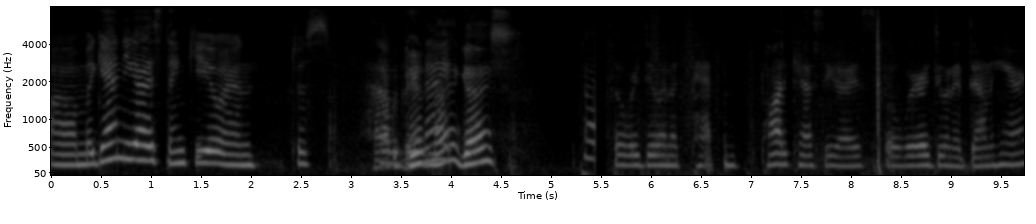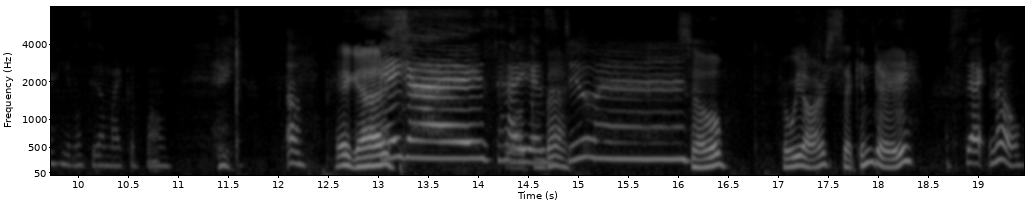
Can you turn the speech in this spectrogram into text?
Um, again, you guys, thank you, and just Have, a a great good night. night, guys. so we're doing a pat- podcast, you guys, but we're doing it down here. You don't see the microphone. Hey. Oh. Hey guys. Hey guys, how you guys back. doing? So, here we are, second day. Sec- no,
